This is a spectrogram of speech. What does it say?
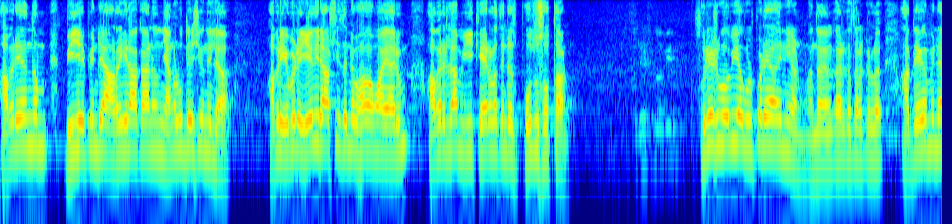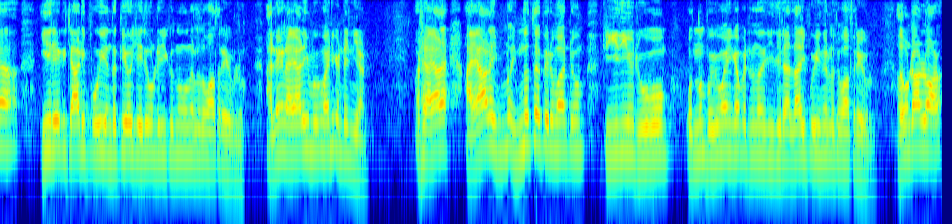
അവരെയൊന്നും ബി ജെ പിന്റെ അറയിലാക്കാനൊന്നും ഞങ്ങൾ ഉദ്ദേശിക്കുന്നില്ല. അവരെവിടെ ഏത് രാഷ്ട്രീയത്തിന്റെ ഭാഗമായാലും അവരെല്ലാം ഈ കേരളത്തിന്റെ പൊതു സ്വത്താണ്. സുരേഷ് ഗോപിയെ ഉൾപ്പെടെ തന്നെയാണ്. അന്ന് ഞങ്ങൾക്കാർക്ക് തർക്കമുള്ള അദ്ദേഹം പിന്നെ ഇതിലേക്ക് ചാടിപ്പോയി എന്തൊക്കെയോ ചെയ്തുകൊണ്ടിരിക്കുന്നു എന്നുള്ളത് മാത്രമേ ഉള്ളൂ. അല്ലെങ്കിൽ അയാളെയും ബഹുമാനിക്കേണ്ട തന്നെയാണ്. പക്ഷേ അയാളെ അയാളെ ഇന്നത്തെ പെരുമാറ്റവും രീതിയും രൂപവും ഒന്നും ബഹുമാനിക്കാൻ പറ്റുന്ന രീതിയിൽ അല്ലായിപ്പോയി എന്നുള്ളത് മാത്രമേ ഉള്ളൂ. അതുകൊണ്ടാണല്ലോ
